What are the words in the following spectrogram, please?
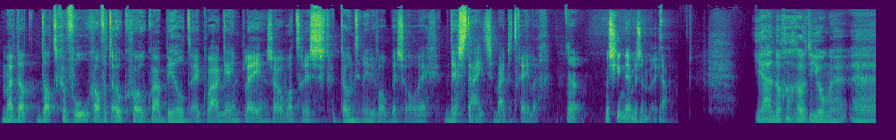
Maar dat, dat gevoel gaf het ook gewoon qua beeld en qua gameplay en zo. Wat er is getoond in ieder geval best wel weg destijds bij de trailer. Ja, misschien nemen ze hem mee. Ja. Ja, nog een grote jongen uh,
